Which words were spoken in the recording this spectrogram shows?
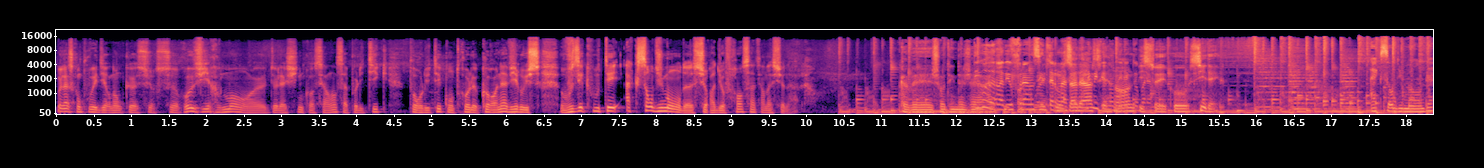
Voilà ce qu'on pouvait dire donc sur ce revirement de la Chine concernant sa politique pour lutter contre le coronavirus. Vous écoutez Accent du Monde sur Radio France Internationale. Radio France Internationale Accent du monde.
